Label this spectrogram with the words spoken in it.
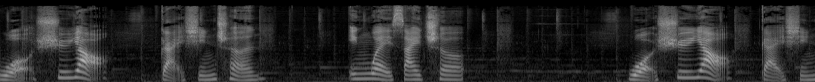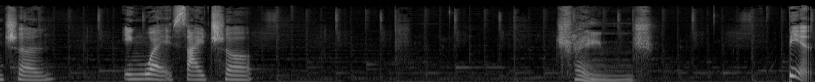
我需要改行程，因为塞车。我需要改行程，因为塞车。Change. 变，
